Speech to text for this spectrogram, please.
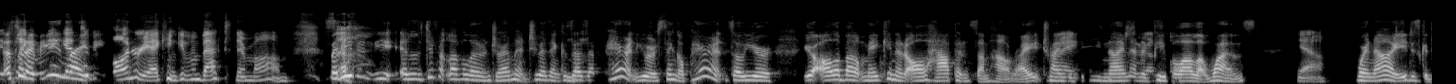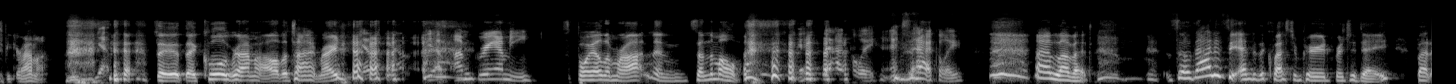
that's like what I mean. like, to be ornery, I can give them back to their mom. But so. even a different level of enjoyment too, I think, because mm-hmm. as a parent, you are a single parent, so you're you're all about making it all happen somehow, right? Trying right. to be 900 people all at once. Yeah where now you just get to be grandma. Yep. the the cool grandma all the time, right? yep, yep, yep. I'm Grammy. Spoil them rotten and send them home. exactly. Exactly. I love it. So that is the end of the question period for today. But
